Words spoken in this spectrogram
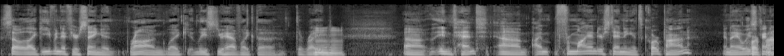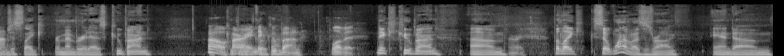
So, like, even if you're saying it wrong, like, at least you have like the the right Mm-hmm. uh, intent. Um, I'm from my understanding, it's Corpon, and I always kind of just like remember it as coupon. Oh, Coupon, all right, Nick coupon. Coupon. Love it. Nick Coupon. Um, All right. but like, so one of us is wrong, and um,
